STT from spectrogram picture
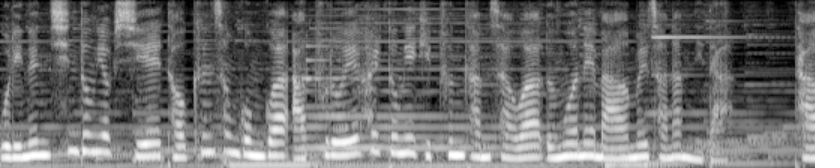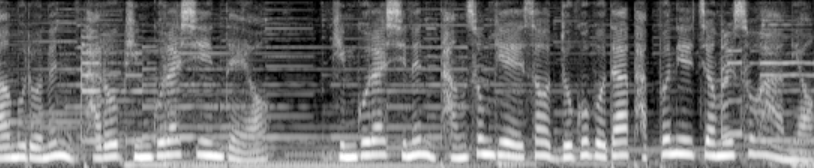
우리는 신동엽 씨의 더 큰 성공과 앞으로의 활동에 깊은 감사와 응원의 마음을 전합니다. 다음으로는 바로 김구라 씨인데요. 김구라 씨는 방송계에서 누구보다 바쁜 일정을 소화하며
